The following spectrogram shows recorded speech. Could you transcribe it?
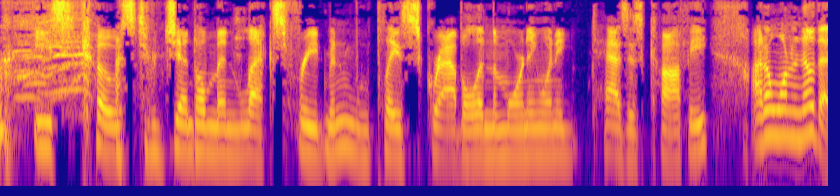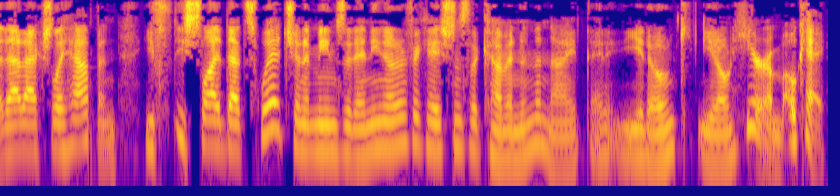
East Coast gentleman Lex Friedman, who plays Scrabble in the morning when he has his coffee. I don't want to know that. That actually happened. You, you slide that switch, and it means that any notifications that come in in the night, they, you don't you don't hear them. Okay.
